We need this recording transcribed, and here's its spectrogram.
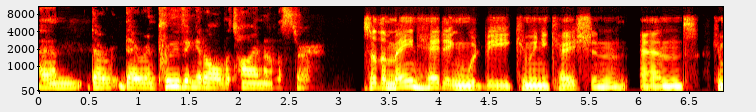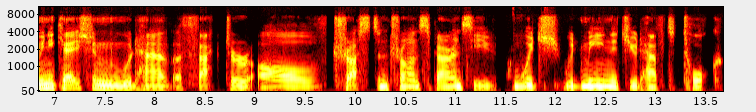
um, they're they're improving it all the time, Alistair. So the main heading would be communication, and communication would have a factor of trust and transparency, which would mean that you'd have to talk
